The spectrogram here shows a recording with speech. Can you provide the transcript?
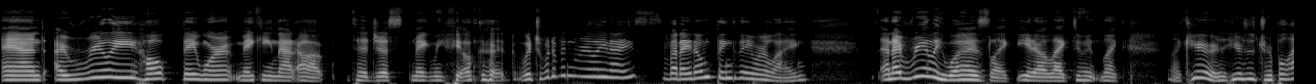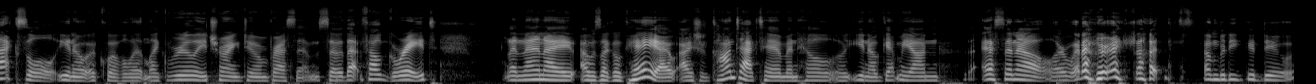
And I really hope they weren't making that up to just make me feel good, which would have been really nice, but I don't think they were lying. And I really was like, you know, like doing like like here here's a triple axel you know equivalent like really trying to impress him so that felt great and then I, I was like, okay, I, I should contact him and he'll, uh, you know, get me on SNL or whatever I thought somebody could do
